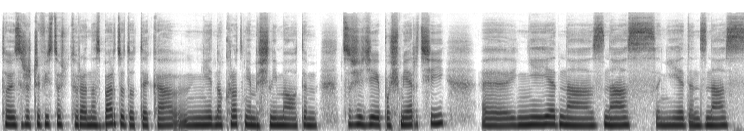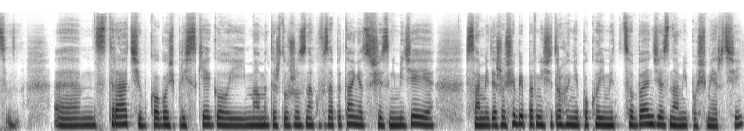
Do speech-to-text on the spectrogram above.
to jest rzeczywistość, która nas bardzo dotyka. Niejednokrotnie myślimy o tym, co się dzieje po śmierci. Nie jedna z nas, nie jeden z nas stracił kogoś bliskiego i mamy też dużo znaków zapytania, co się z nimi dzieje. Sami też o siebie pewnie się trochę niepokoimy, co będzie z nami po śmierci.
